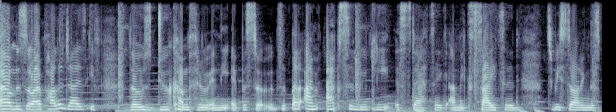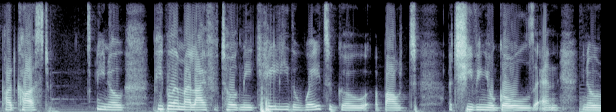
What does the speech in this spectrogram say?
Um, so I apologize if those do come through in the episodes, but I'm absolutely ecstatic. I'm excited to be starting this podcast you know, people in my life have told me, Kaylee, the way to go about achieving your goals and, you know,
